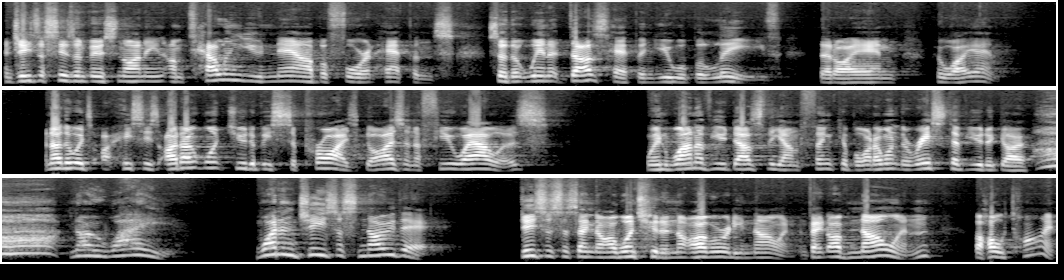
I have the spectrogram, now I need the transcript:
And Jesus says in verse 19, I'm telling you now before it happens, so that when it does happen, you will believe that I am who I am. In other words, he says, I don't want you to be surprised, guys, in a few hours when one of you does the unthinkable. I want the rest of you to go, oh, no way. Why didn't Jesus know that? Jesus is saying, No, I want you to know. I've already known. In fact, I've known the whole time.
